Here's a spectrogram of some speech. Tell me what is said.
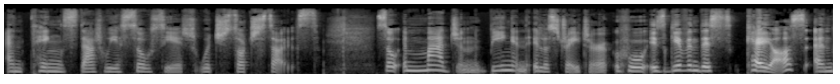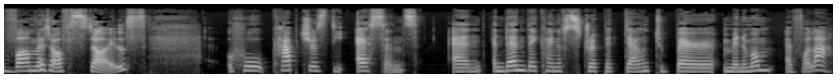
and things that we associate with such styles. So imagine being an illustrator who is given this chaos and vomit of styles, who captures the essence and, and then they kind of strip it down to bare minimum and voila.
